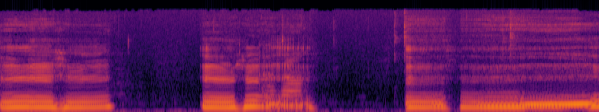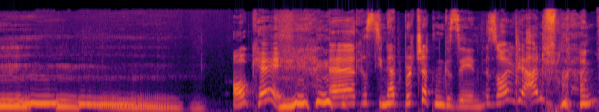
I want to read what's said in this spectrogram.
Mhm. Mhm. Also, Mhm. okay. äh, Christine hat Bridgerton gesehen. Sollen wir anfangen?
